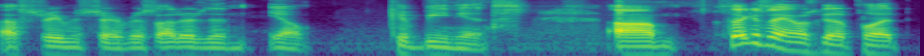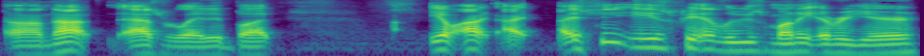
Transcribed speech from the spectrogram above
a streaming service other than you know convenience. Um, second thing I was going to put, uh, not as related, but you know, I, I, I see ESPN lose money every year,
